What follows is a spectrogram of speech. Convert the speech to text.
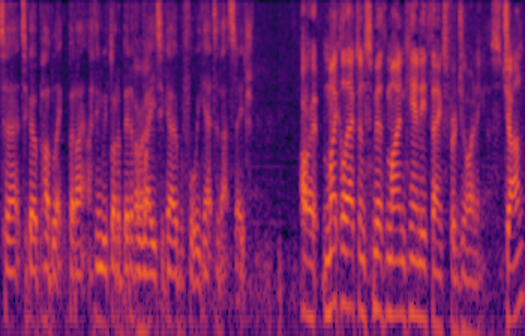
to, to go public, but I, I, think we've got a bit of all a right. way to go before we get to that stage. All right, Michael Acton Smith, Mind Candy, thanks for joining us. John?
